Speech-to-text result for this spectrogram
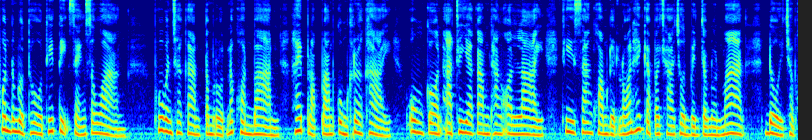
พลตำรวจโททิติแสงสว่าง ผู้บัญชาการตำรวจนครบาล ให้ปรับปรามกลุ่มเครือข่าย องค์กรอาชญากรรมทางออนไลน์ ที่สร้างความเดือดร้อนให้กับประชาชนเป็นจำนวนมาก โดยเฉพ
